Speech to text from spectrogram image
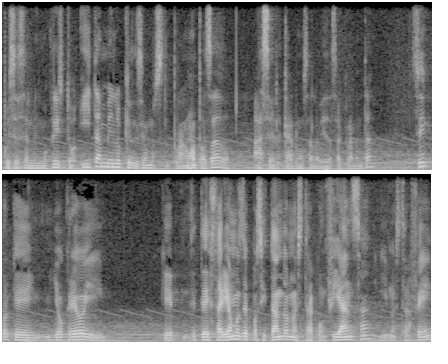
pues es el mismo Cristo. Y también lo que decíamos en el programa pasado, acercarnos a la vida sacramental. Sí, porque yo creo y que te estaríamos depositando nuestra confianza y nuestra fe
